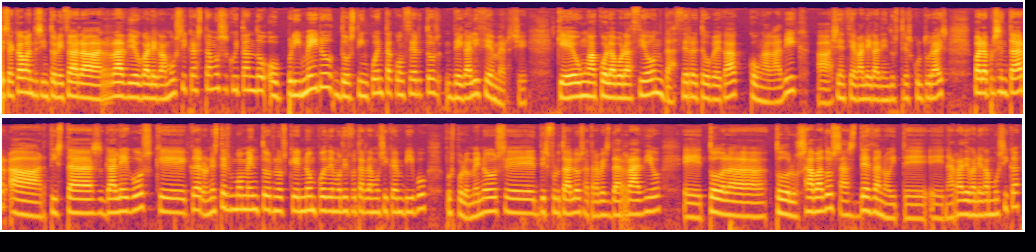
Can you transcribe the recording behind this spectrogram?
Se se acaban de sintonizar a Radio Galega Música, estamos escuitando o primeiro dos 50 concertos de Galicia Emerxe, que é unha colaboración da CRTVG con Agadic, a Axencia Galega de Industrias Culturais, para presentar a artistas galegos que, claro, nestes momentos nos que non podemos disfrutar da música en vivo, pois polo menos eh, disfrutalos a través da radio eh, toda la, todos os sábados ás 10 da noite eh, na Radio Galega Música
